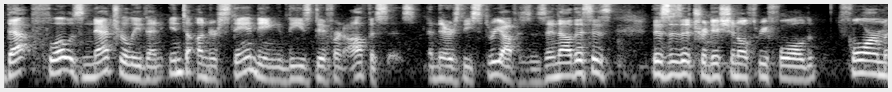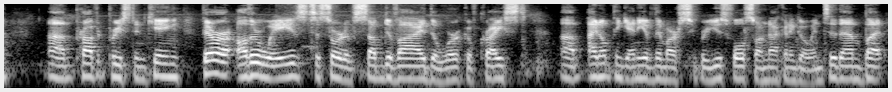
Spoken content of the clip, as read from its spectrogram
that flows naturally then into understanding these different offices. And there's these three offices. And now this is this is a traditional threefold form um, prophet, priest, and king. There are other ways to sort of subdivide the work of Christ. Um, I don't think any of them are super useful, so I'm not going to go into them. But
